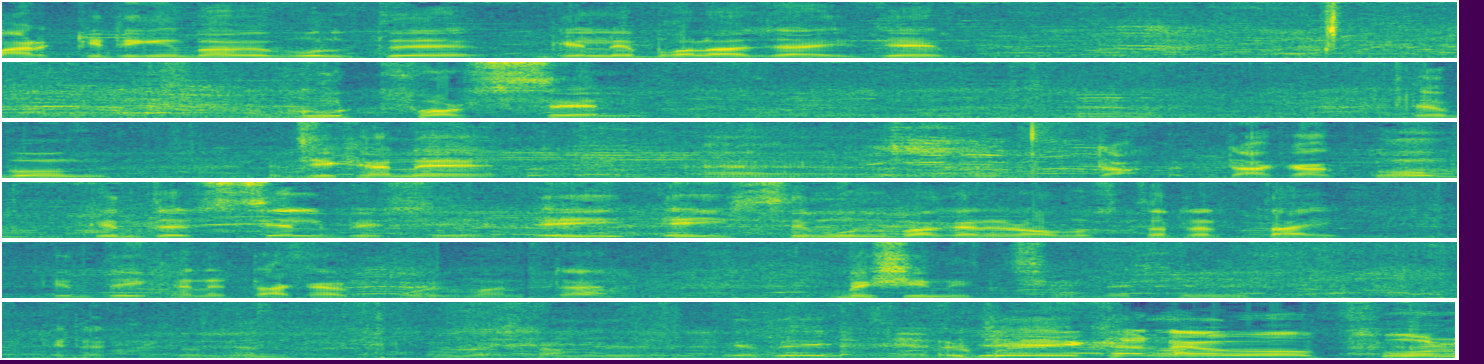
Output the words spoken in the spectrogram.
মার্কেটিংভাবে বলতে গেলে বলা যায় যে গুড ফর সেল এবং যেখানে টাকা কম কিন্তু সেল বেশি। এই এই শিমুল বাগানের অবস্থাটা তাই কিন্তু এখানে টাকার পরিমাণটা বেশি নিচ্ছে। এটা ঠিক। সামনের দিকে দেই। যে এখানে ও ফুল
